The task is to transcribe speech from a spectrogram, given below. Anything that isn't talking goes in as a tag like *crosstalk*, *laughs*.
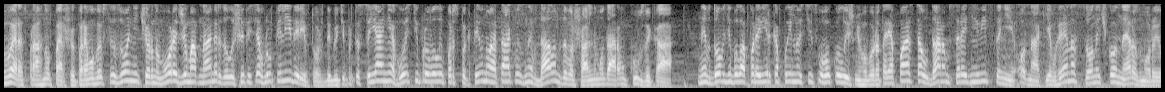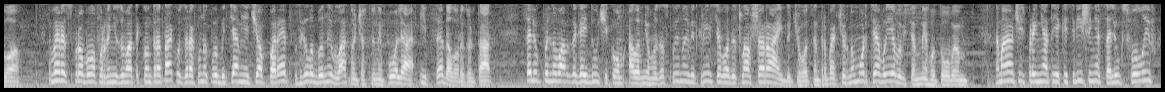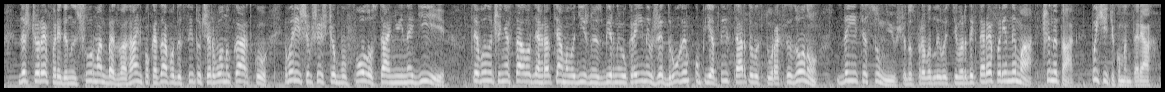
Верес прагнув першої перемоги в сезоні. Чорноморець же мав намір залишитися в групі лідерів. Тож в дебюті протистояння гості провели перспективну атаку з невдалим завершальним ударом Кузика. Невдовзі була перевірка пильності свого колишнього воротаря паста ударом середньої відстані. Однак Євгена сонечко не розморило. Верес спробував організувати контратаку за рахунок вибиття м'яча вперед з глибини власної частини поля, і це дало результат. Салюк пильнував за гайдучиком, але в нього за спиною відкрився Владислав Шарай, до чого центрбек чорноморця виявився не готовим. Намагаючись прийняти якесь рішення, Салюк сфолив, за що рефері Денис Шурман без вагань показав Одеситу червону картку, вирішивши, що був фол останньої надії. Це вилучення стало для гравця молодіжної збірної України вже другим у п'яти стартових турах сезону. Здається, сумнівів щодо справедливості вердикта рефері нема. Чи не так? Пишіть у коментарях.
